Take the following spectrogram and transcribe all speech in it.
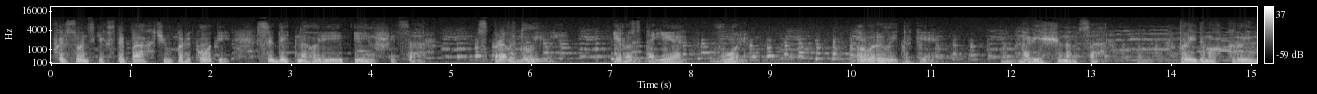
в херсонських степах чи в Перекопі сидить на горі інший цар, справедливий і роздає волю. Говорили й таке, навіщо нам цар? Прийдемо в Крим,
